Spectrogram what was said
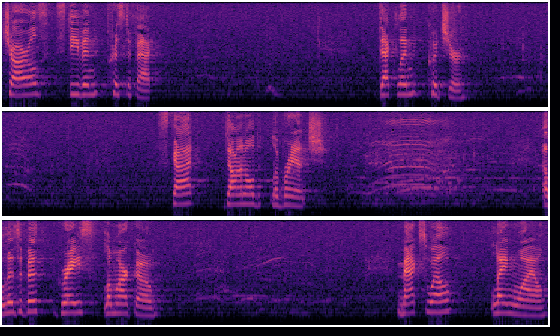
Charles Stephen Christofak. Declan Kutcher. Scott Donald LeBranch. Elizabeth Grace Lamarco. Maxwell Langweil.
